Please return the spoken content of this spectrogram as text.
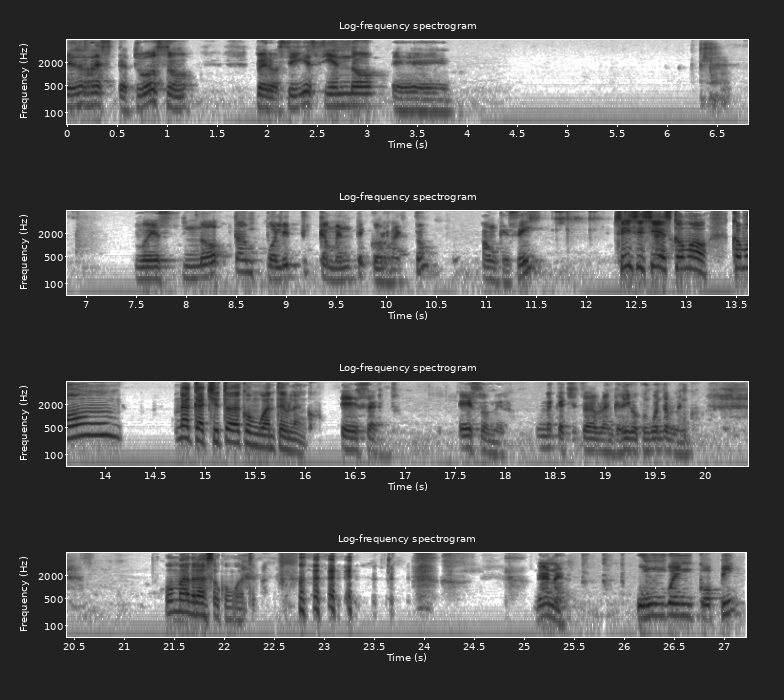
es respetuoso, pero sigue siendo, eh, pues, no tan políticamente correcto, aunque sí. Sí, sí, sí, es como, como una cachetada con guante blanco. Exacto. Eso, mira, una cachetada blanca, digo, con guante blanco. Un madrazo con guante blanco. gana. Un buen copy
